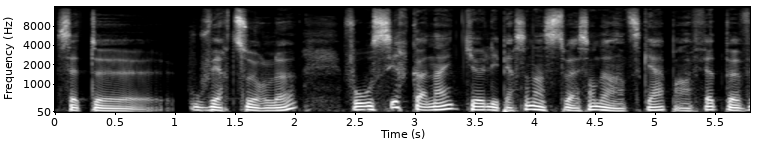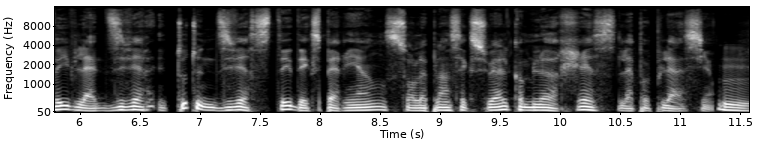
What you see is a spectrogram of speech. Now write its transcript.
cette ouverture là. Il faut aussi reconnaître que les personnes en situation de handicap en fait peuvent vivre la diver toute une diversité d'expériences sur le plan sexuel comme le reste de la population. Mm.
